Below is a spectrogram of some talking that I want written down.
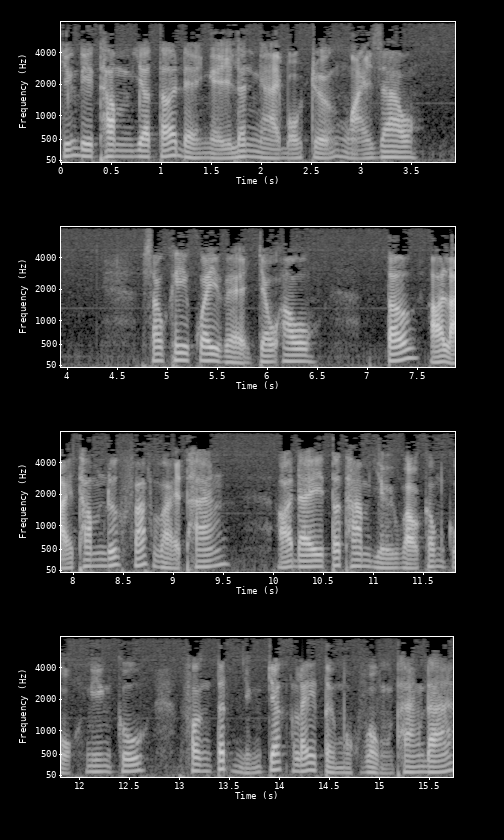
chuyến đi thăm do tớ đề nghị lên ngài Bộ trưởng Ngoại giao. Sau khi quay về châu Âu, tớ ở lại thăm nước Pháp vài tháng. Ở đây tớ tham dự vào công cuộc nghiên cứu, phân tích những chất lấy từ một vùng than đá.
